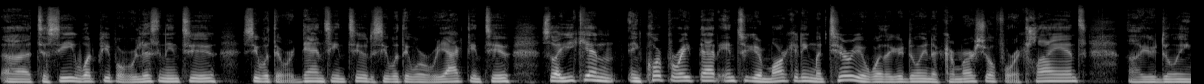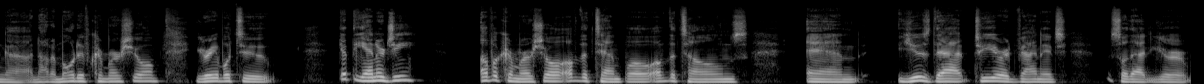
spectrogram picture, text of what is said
uh, to see what people were listening to, see what they were dancing to, to see what they were reacting to. So you can incorporate that into your marketing material, whether you're doing a commercial for a client, uh, you're doing a, an automotive commercial, you're able to get the energy of a commercial, of the tempo, of the tones, and use that to your advantage so that your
